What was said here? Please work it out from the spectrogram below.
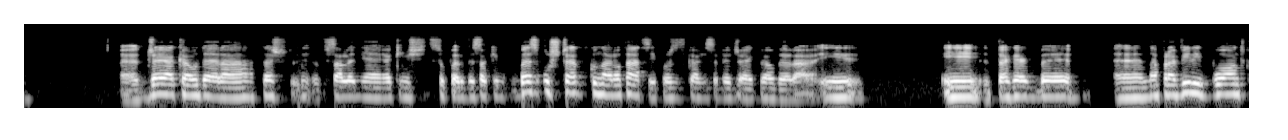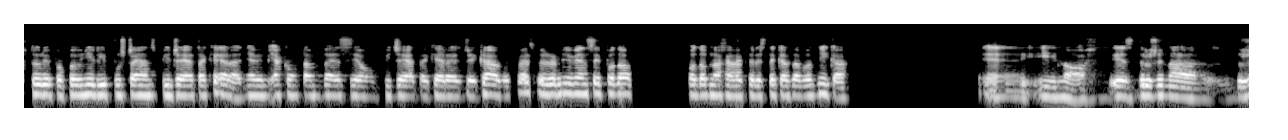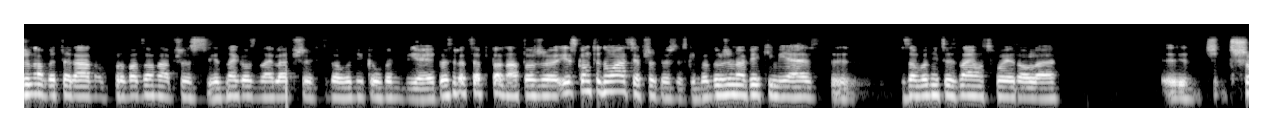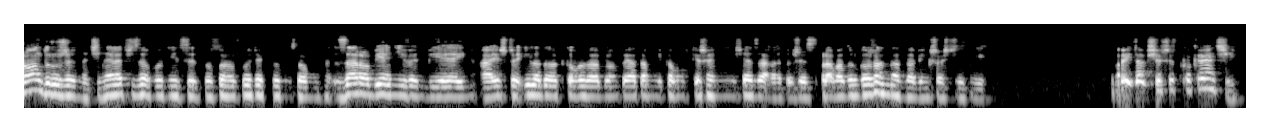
Jaya Crowdera, też wcale nie jakimś super wysokim, bez uszczerbku na rotacji pozyskali sobie Jaya Crowdera i, i tak jakby e, naprawili błąd, który popełnili puszczając PJ'a Tuckera. Nie wiem, jaką tam wersją PJ'a Tuckera jest Jay Crowder. Powiedzmy, że mniej więcej podobna, podobna charakterystyka zawodnika. E, I no, jest drużyna, drużyna weteranów prowadzona przez jednego z najlepszych zawodników w NBA. To jest recepta na to, że jest kontynuacja przede wszystkim. Ta drużyna wie, kim jest, y, zawodnicy znają swoje role. Y, trzon drużyny, ci najlepsi zawodnicy, to są już ludzie, którzy są zarobieni w NBA, a jeszcze ile dodatkowo zarobią, to ja tam nikomu w kieszeni nie siedzę, ale to już jest sprawa drugorzędna dla większości z nich. No i tam się wszystko kręci.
